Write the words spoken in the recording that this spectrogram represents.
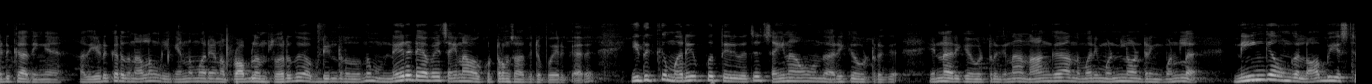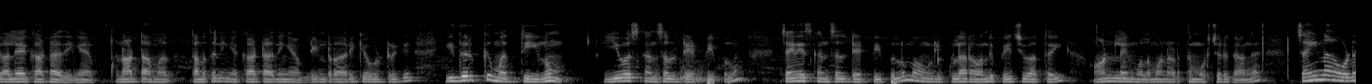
எடுக்காதீங்க. அது எடுக்கிறதுனால உங்களுக்கு என்ன மாதிரியான ப்ராப்ளம்ஸ் வருது அப்படின்றது வந்து நேரடியாகவே சைனாவை குற்றம் சாத்திட்டு போயிருக்காரு. இதுக்கு மறுப்பு தெரிவித்து சைனாவும் வந்து அறிக்கை விட்டுருக்கு. என்ன அறிக்கை விட்டுருக்குன்னா நாங்கள் அந்த மாதிரி மணி லாண்ட்ரிங் பண்ணல. நீங்கள் உங்கள் லாபியிஸ்ட் வேலையை காட்டாதீங்க. நாட்டாம தனத்தை நீங்கள் காட்டாதீங்க அப்படின்ற அறிக்கை விட்டுருக்கு. இதற்கு மத்தியிலும் யூஎஸ் கன்சல்டேட் பீப்புளும் சைனீஸ் கன்சல்டேட் பீப்புளும் அவங்களுக்குள்ளார வந்து பேச்சுவார்த்தை ஆன்லைன் மூலமாக நடத்த முடிச்சிருக்காங்க. சைனாவோட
